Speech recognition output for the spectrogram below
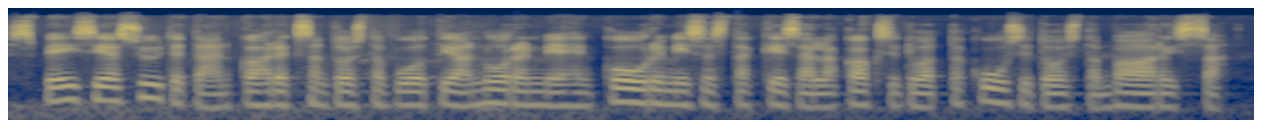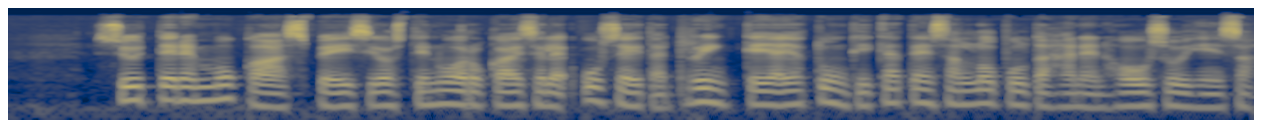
Spaceyä syytetään 18-vuotiaan nuoren miehen kourimisesta kesällä 2016 baarissa. Syytteiden mukaan Spacey osti nuorukaiselle useita drinkkejä ja tunki kätensä lopulta hänen housuihinsa.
